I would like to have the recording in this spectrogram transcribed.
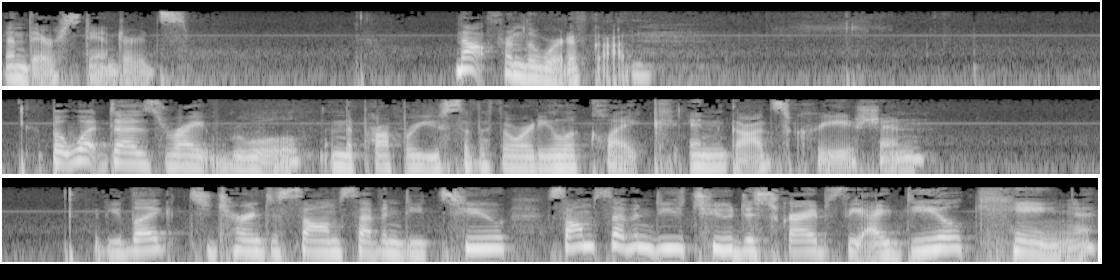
and their standards, not from the Word of God. But what does right rule and the proper use of authority look like in God's creation? If you'd like to turn to Psalm 72, Psalm 72 describes the ideal king.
